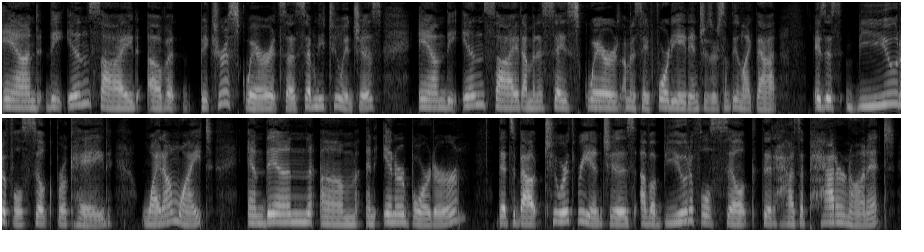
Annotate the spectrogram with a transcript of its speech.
and the inside of it, picture a square, it's uh, 72 inches, and the inside, I'm going to say squares, I'm going to say 48 inches or something like that, is this beautiful silk brocade, white on white, and then um, an inner border that's about two or three inches of a beautiful silk that has a pattern on it.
